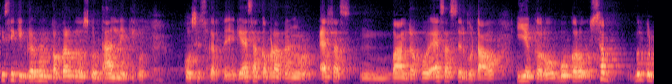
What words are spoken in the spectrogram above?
किसी की गर्दन पकड़ के उसको ढालने की कोशिश करते हैं कि ऐसा कपड़ा पहनो, ऐसा बाल रखो, ऐसा सिर घुटाओ, ये करो, वो करो, सब बिल्कुल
